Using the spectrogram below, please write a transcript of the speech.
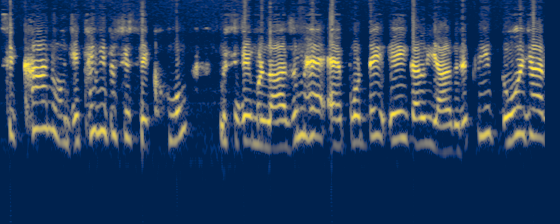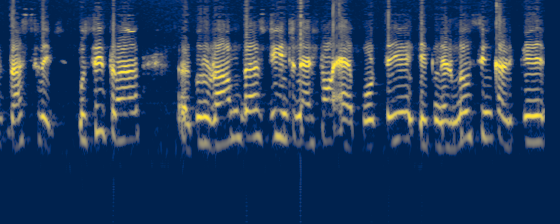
ਸਿੱਖਾਂ ਨੂੰ ਜਿੱਥੇ ਵੀ ਤੁਸੀਂ ਸਿੱਖ ਹੋ ਤੁਸੀਂ ਜੇ ਮੁਲਾਜ਼ਮ ਹੈ 에어ਪੋਰਟ ਦੇ ਇਹ ਗੱਲ ਯਾਦ ਰੱਖਣੀ। 2010 ਵਿੱਚ ਉਸੇ ਤਰ੍ਹਾਂ ਗੁਰੂ ਰਾਮਦਾਸ ਜੀ ਇੰਟਰਨੈਸ਼ਨਲ 에어ਪੋਰਟ ਤੇ ਇੱਕ ਨਿਰਮਲ ਸਿੰਘ ਕਰਕੇ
